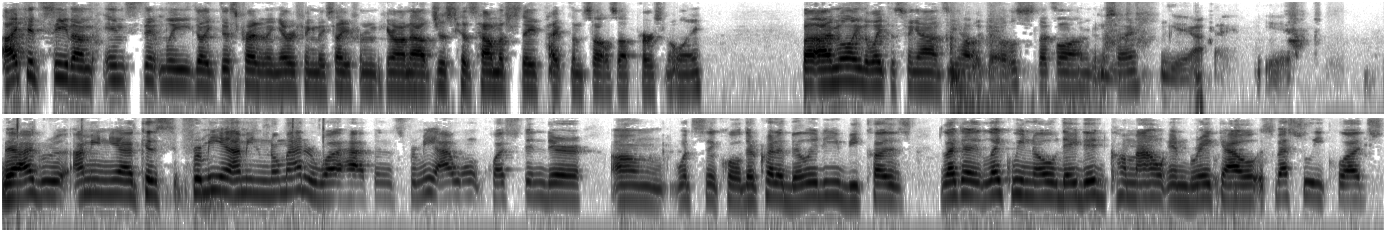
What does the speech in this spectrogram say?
I could see them instantly like discrediting everything they say from here on out just because how much they've hyped themselves up personally. But I'm willing to wait this thing out and see how it goes. That's all I'm going to say. yeah, yeah. Yeah, I agree. I mean, yeah, because for me, I mean, no matter what happens, for me, I won't question their um, what's it called, their credibility because, like, I, like we know, they did come out and break out, especially clutch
